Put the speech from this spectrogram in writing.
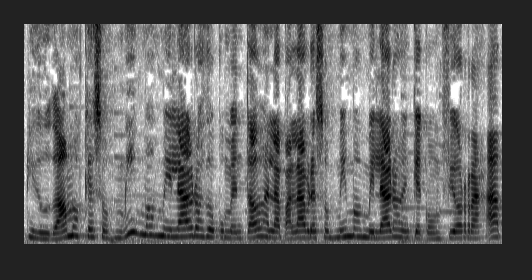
Y dudamos que esos mismos milagros documentados en la palabra, esos mismos milagros en que confió Rahab,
